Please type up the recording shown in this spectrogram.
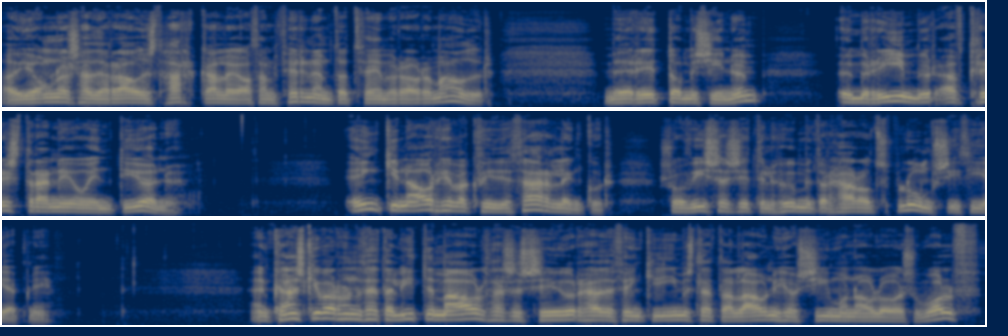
að Jónas hafði ráðist harkalega á þann fyrirnemda tveimur árum áður með rittómi sínum um rýmur af Tristræni og Indiönu. Engin áhrifakvíði þar lengur, svo vísa sér til hugmyndar Haralds Blooms í því efni. En kannski var hún þetta lítið mál þar sem Sigur hafði fengið ímislegt að láni hjá Símón Álófus Wolf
